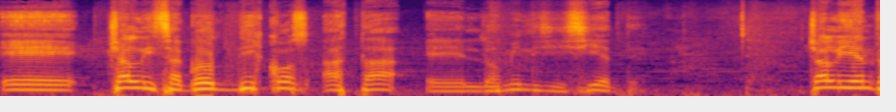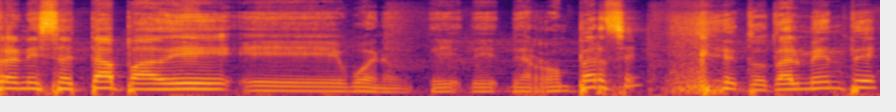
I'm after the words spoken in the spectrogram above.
eh, Charlie sacó discos hasta el 2017. Charlie entra en esa etapa de, eh, bueno, de, de- de romperse totalmente,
